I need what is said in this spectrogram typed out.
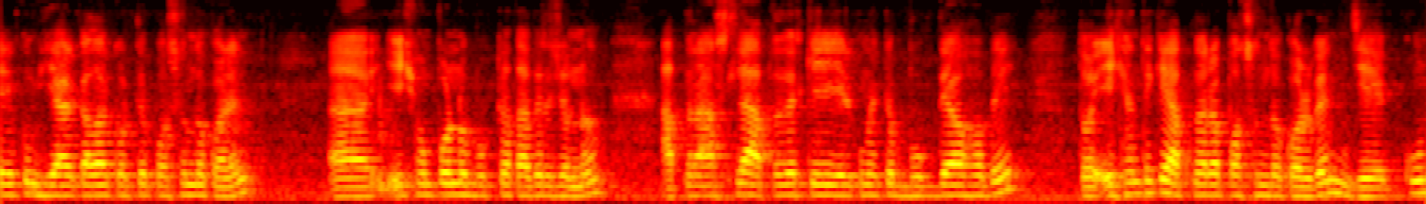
এরকম হেয়ার কালার করতে পছন্দ করেন এই সম্পূর্ণ বুকটা তাদের জন্য। আপনারা আসলে আপনাদেরকে এরকম একটা বুক দেওয়া হবে। তো এখান থেকে আপনারা পছন্দ করবেন যে কোন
